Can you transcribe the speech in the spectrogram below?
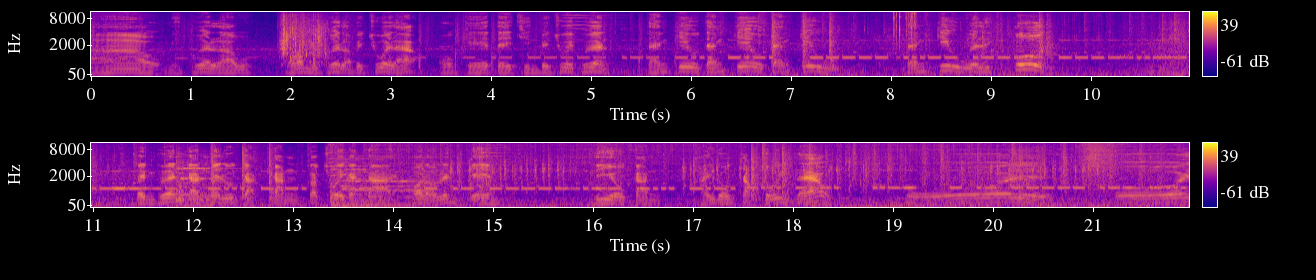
อ้าวมีเพื่อนเราเพราะมีเพื่อนเราไปช่วยแล้ว โอเค เตชินไปช่วยเพื่อน thank you thank you thank you thank you very good เป็นเพื่อนกันไม่รู้จักกันก็ช่วยกันได้ เพราะเราเล่นเกมเดียวกัน ใครโดนจับตัวอีกแล้ว โอ้ย โอ้ย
